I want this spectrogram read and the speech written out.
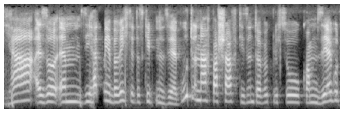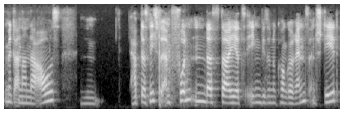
Ja, also ähm, sie hat mir berichtet, es gibt eine sehr gute Nachbarschaft, die sind da wirklich so, kommen sehr gut miteinander aus. Hm, habe das nicht so empfunden, dass da jetzt irgendwie so eine Konkurrenz entsteht.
